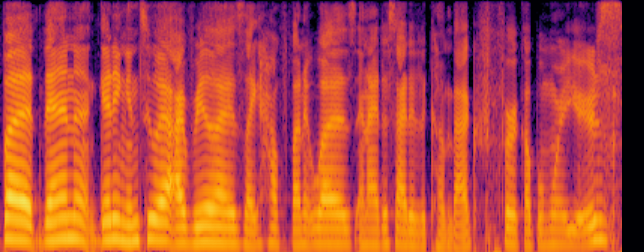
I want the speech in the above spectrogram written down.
But then getting into it, I realized like how fun it was, and I decided to come back for a couple more years.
